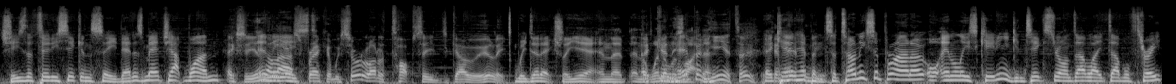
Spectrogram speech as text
She's the 32nd seed. That is matchup one. Actually, in, in the, last east. bracket, we saw a lot of top seeds go early. We did actually, yeah, and the and the It winner can was happen like the- here too. It, can, happen. here. So Tony Soprano or Annalise Keating, you can text her on double eight double three,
